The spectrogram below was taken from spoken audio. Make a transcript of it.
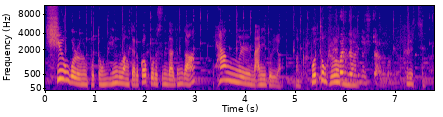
쉬운 걸로는 보통 인구왕자를 거꾸로 쓴다든가 향을 많이 돌려. 아, 그 보통 그런 일반인들 하기 좀 쉽지 않은 거네요. 그렇지. 아,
